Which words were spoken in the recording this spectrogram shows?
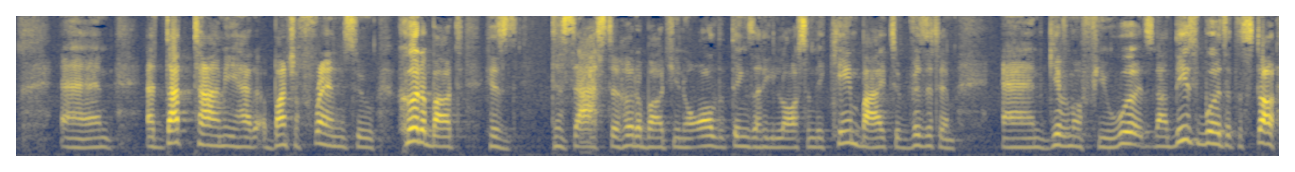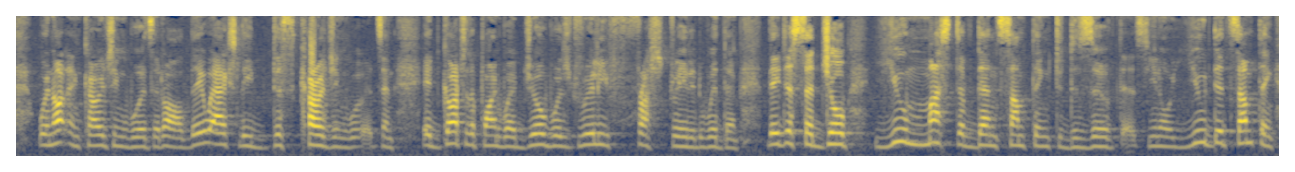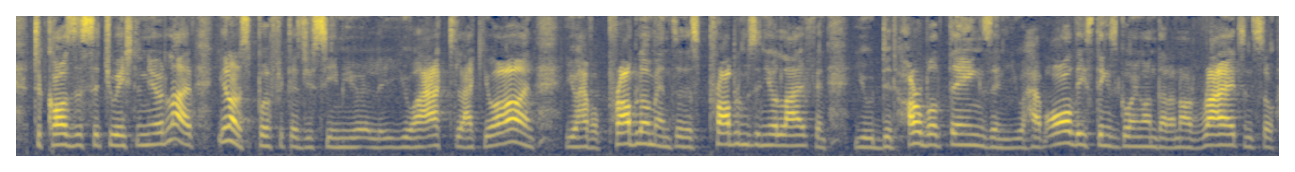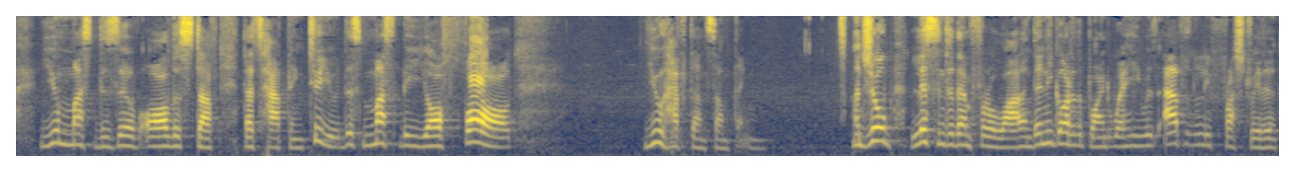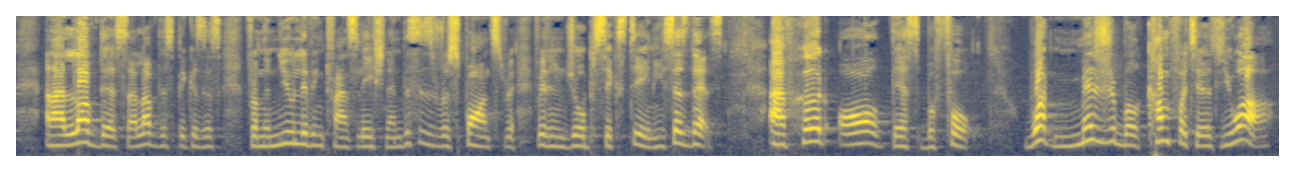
And at that time, he had a bunch of friends who heard about his disaster, heard about, you know, all the things that he lost, and they came by to visit him and give him a few words. Now, these words at the start were not encouraging words at all. They were actually discouraging words. And it got to the point where Job was really frustrated with them. They just said, Job, you must have done something to deserve this. You know, you did something to cause this situation in your life. You're not as perfect as you seem. You, you act like you are, and you have a problem, and there's problems in your life, and you did horrible things, and you have all these things going on that are not right. And so you must deserve all this stuff stuff that's happening to you. This must be your fault. You have done something. And Job listened to them for a while, and then he got to the point where he was absolutely frustrated. And I love this. I love this because it's from the New Living Translation, and this is response written in Job 16. He says this I've heard all this before. What miserable comforters you are.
